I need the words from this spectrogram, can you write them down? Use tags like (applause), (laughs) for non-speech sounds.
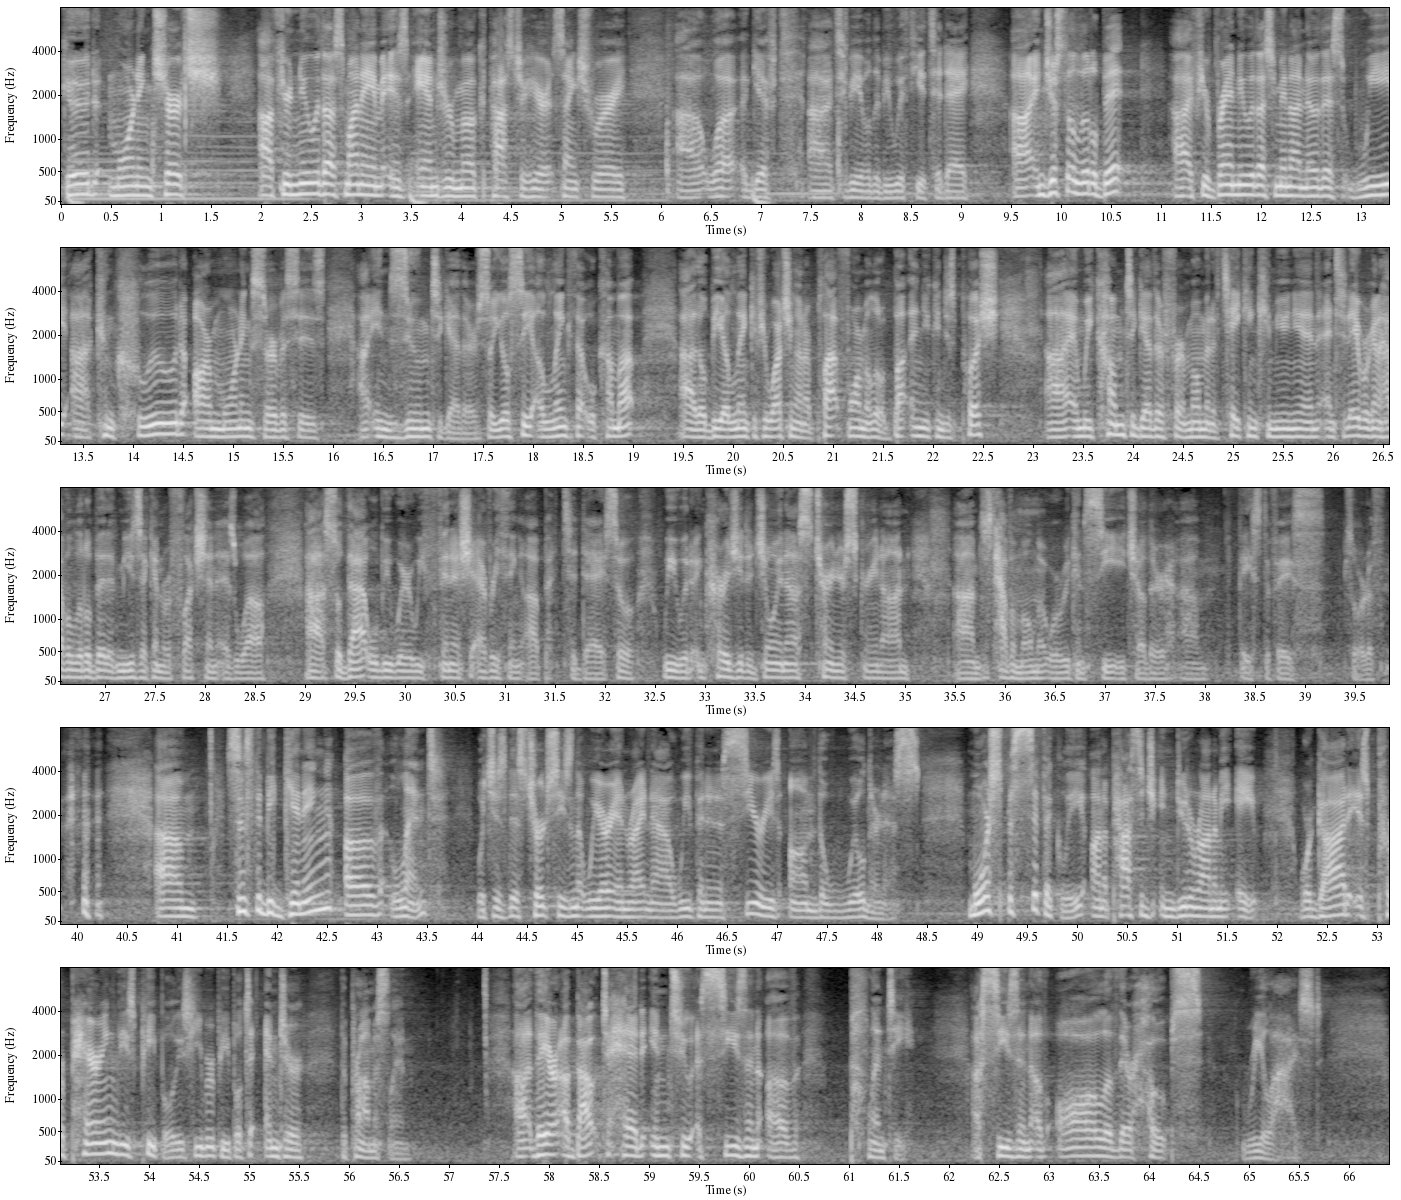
Good morning, church. Uh, if you're new with us, my name is Andrew Mook, pastor here at Sanctuary. Uh, what a gift uh, to be able to be with you today. Uh, in just a little bit, uh, if you're brand new with us, you may not know this, we uh, conclude our morning services uh, in Zoom together. So you'll see a link that will come up. Uh, there'll be a link if you're watching on our platform, a little button you can just push. Uh, and we come together for a moment of taking communion. And today we're going to have a little bit of music and reflection as well. Uh, so that will be where we finish everything up today. So we would encourage you to join us, turn your screen on, um, just have a moment where we can see each other face to face sort of. (laughs) um, since the beginning of Lent, which is this church season that we are in right now, we've been in a series on the wilderness. More specifically, on a passage in Deuteronomy 8, where God is preparing these people, these Hebrew people, to enter the promised land. Uh, they are about to head into a season of plenty, a season of all of their hopes realized.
